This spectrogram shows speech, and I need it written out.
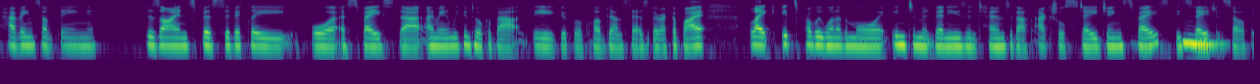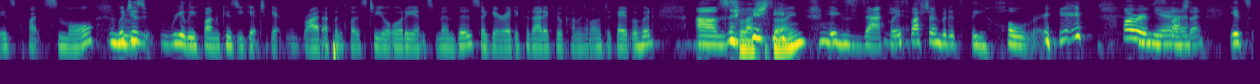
having something designed specifically for a space that I mean, we can talk about the Goodwill Club downstairs at the Rechabite. Like it's probably one of the more intimate venues in terms of our actual staging space. The stage itself is quite small, which is really fun because you get to get right up and close to your audience members. So get ready for that if you're coming along to Neighborhood. Um, Splash zone. exactly. Splash zone, but it's the whole room. whole room's a Yeah. splash zone. It's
